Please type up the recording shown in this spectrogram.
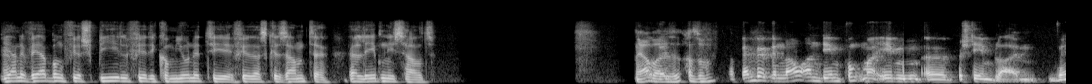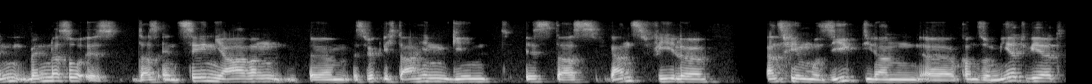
Wie ja. eine Werbung für Spiel, für die Community, für das gesamte Erlebnis halt. Ja, aber also wenn wir genau an dem Punkt mal eben äh, stehen bleiben, wenn, wenn das so ist, dass in zehn Jahren ähm, es wirklich dahingehend ist, dass ganz viele, ganz viel Musik, die dann äh, konsumiert wird,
